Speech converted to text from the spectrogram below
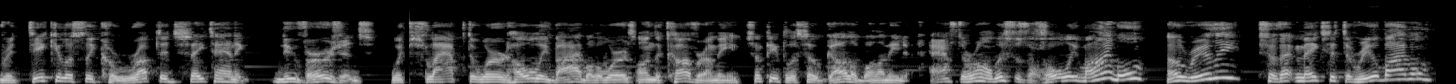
ridiculously corrupted satanic new versions which slap the word Holy Bible, the words on the cover. I mean, some people are so gullible. I mean, after all, this is a Holy Bible. Oh, really? So that makes it the real Bible?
